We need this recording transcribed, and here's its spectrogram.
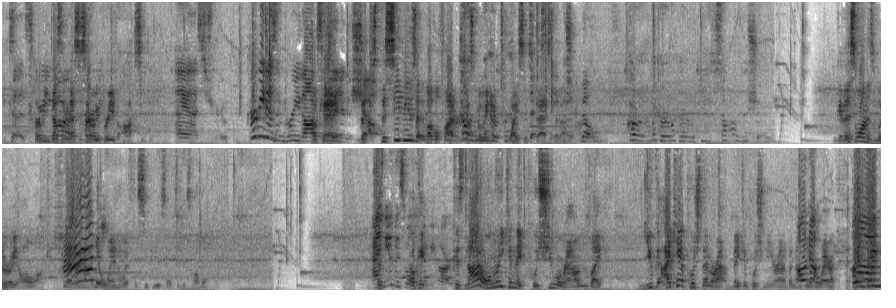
Because Kirby doesn't are, necessarily Kirby- breathe oxygen. Oh, yeah, that's true. Kirby doesn't breathe oxygen Okay, in the show. the, the CPUs at level 5 are just moving at twice as fast that's as I the No. Kirby, Kirby, Kirby, he saw the show. Okay, this one is literally all luck. Whether not you'll win with the CPU set to this level. I knew this one was okay, gonna be hard. Because not only can they push you around, like you, I can't push them around. They can push me around, but not Oh, the no. other way around. And Oh, they move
